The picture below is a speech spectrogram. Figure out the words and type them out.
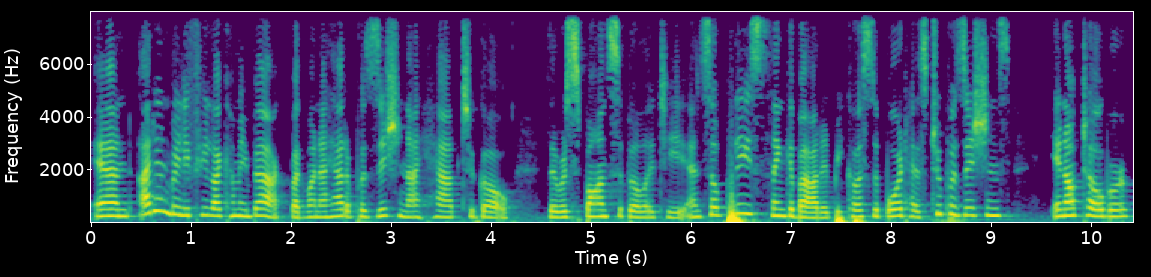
and I didn't really feel like coming back. But when I had a position, I had to go. The responsibility. And so please think about it because the board has two positions in October.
